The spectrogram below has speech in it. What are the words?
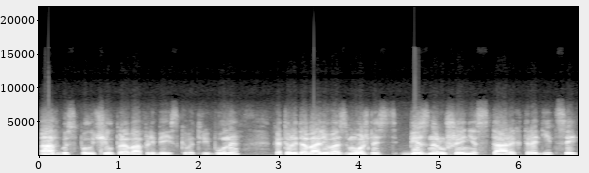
Август получил права плебейского трибуна, которые давали возможность без нарушения старых традиций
